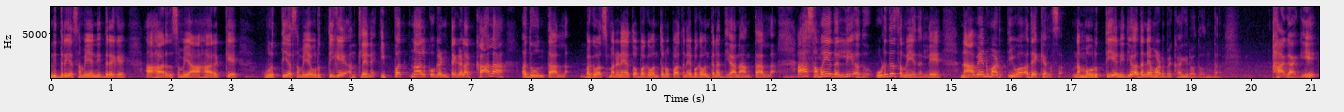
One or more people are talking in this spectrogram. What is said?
ನಿದ್ರೆಯ ಸಮಯ ನಿದ್ರೆಗೆ ಆಹಾರದ ಸಮಯ ಆಹಾರಕ್ಕೆ ವೃತ್ತಿಯ ಸಮಯ, ವೃತ್ತಿಗೆ ಅಂತಲೇ ಇಪ್ಪತ್ನಾಲ್ಕು ಗಂಟೆಗಳ ಕಾಲ ಅದು ಅಂತ ಅಲ್ಲ. ಭಗವತ್ ಸ್ಮರಣೆ ಅಥವಾ ಭಗವಂತನ ಉಪಾಸನೆ ಭಗವಂತನ ಧ್ಯಾನ ಅಂತ ಅಲ್ಲ. ಆ ಸಮಯದಲ್ಲಿ ಅದು, ಉಳಿದ ಸಮಯದಲ್ಲಿ ನಾವೇನು ಮಾಡ್ತೀವೋ ಅದೇ ಕೆಲಸ. ನಮ್ಮ ವೃತ್ತಿ ಏನಿದೆಯೋ ಅದನ್ನೇ ಮಾಡಬೇಕಾಗಿರೋದು ಅಂತ. ಹಾಗಾಗಿ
